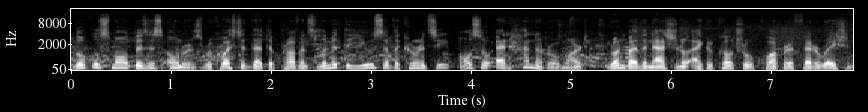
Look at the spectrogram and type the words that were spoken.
Local small business owners requested that the province limit the use of the currency also at Hanaro Mart, run by the National Agricultural Cooperative Federation,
